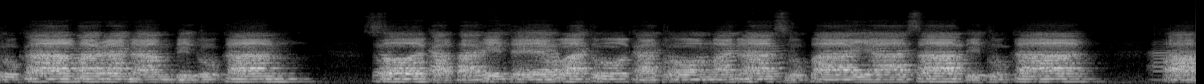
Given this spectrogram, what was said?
ทุกขามรณะปิทุกขังโสกปริเทวทุกขโทมานัสสุปายาสาปิทุกขาปัป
